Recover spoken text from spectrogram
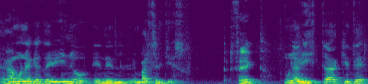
Hagamos una cata de vino en el embalse del yeso. Perfecto. Una vista que te,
